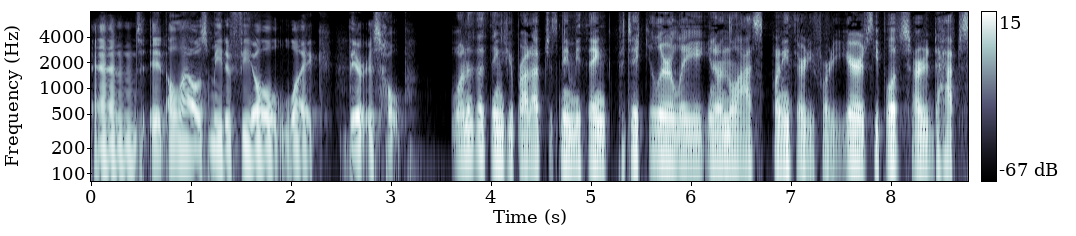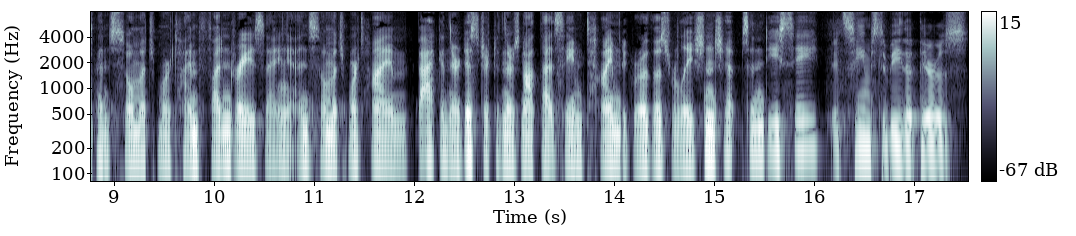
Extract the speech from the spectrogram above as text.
And it allows me to feel like there is hope. One of the things you brought up just made me think, particularly, you know, in the last 20, 30, 40 years, people have started to have to spend so much more time fundraising and so much more time back in their district. And there's not that same time to grow those relationships in DC. It seems to be that there's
